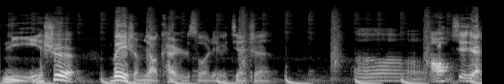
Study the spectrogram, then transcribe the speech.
你是为什么要开始做这个健身？哦，好，谢谢。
